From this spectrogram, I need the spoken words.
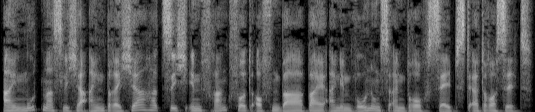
Ein mutmaßlicher Einbrecher hat sich in Frankfurt offenbar bei einem Wohnungseinbruch selbst erdrosselt.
